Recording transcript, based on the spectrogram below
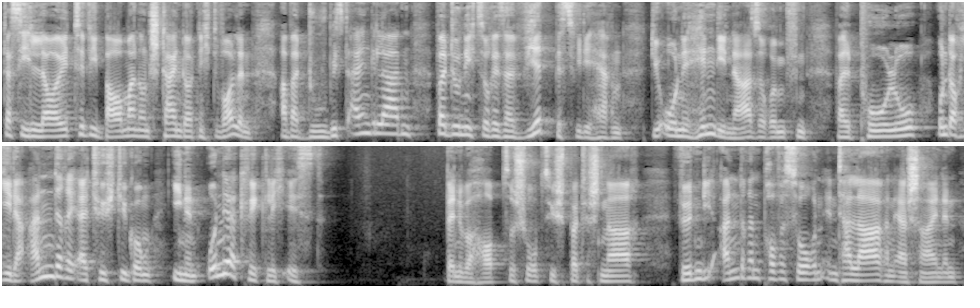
Dass sie Leute wie Baumann und Stein dort nicht wollen, aber du bist eingeladen, weil du nicht so reserviert bist wie die Herren, die ohnehin die Nase rümpfen, weil Polo und auch jede andere Ertüchtigung ihnen unerquicklich ist. Wenn überhaupt, so schob sie spöttisch nach, würden die anderen Professoren in Talaren erscheinen,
